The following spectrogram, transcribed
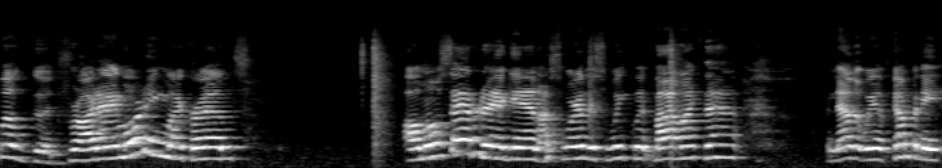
Well, good Friday morning, my friends. Almost Saturday again. I swear this week went by like that. And now that we have company,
